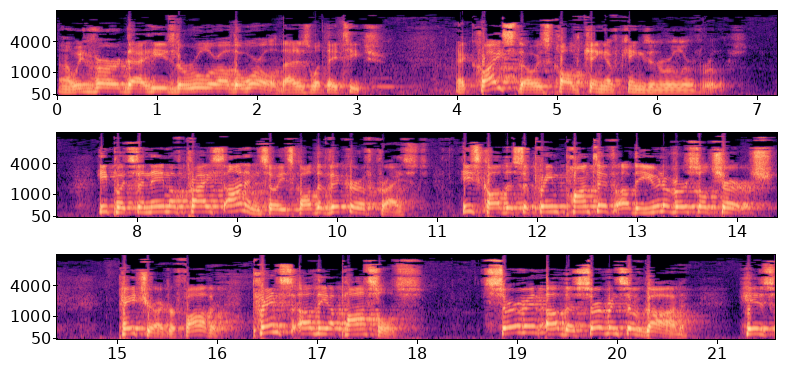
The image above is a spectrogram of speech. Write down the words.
Uh, we've heard that he's the ruler of the world. That is what they teach. That Christ, though, is called King of Kings and ruler of rulers. He puts the name of Christ on him, so he's called the Vicar of Christ. He's called the Supreme Pontiff of the Universal Church, Patriarch or Father, Prince of the Apostles, Servant of the servants of God, His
